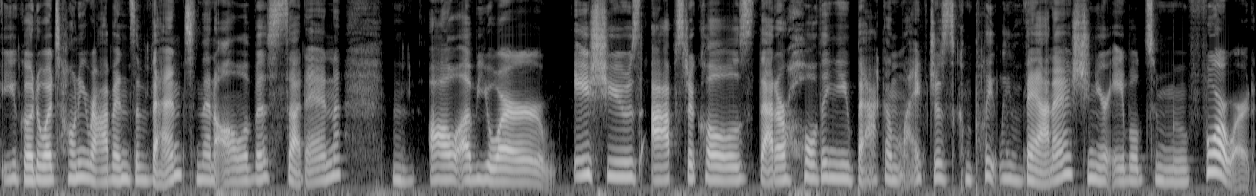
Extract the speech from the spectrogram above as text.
you go to a Tony Robbins event, and then all of a sudden, all of your issues, obstacles that are holding you back in life just completely vanish and you're able to move forward.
